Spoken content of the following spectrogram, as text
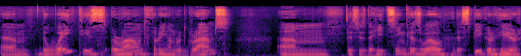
Um, the weight is around 300 grams. Um, this is the heatsink as well the speaker here.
